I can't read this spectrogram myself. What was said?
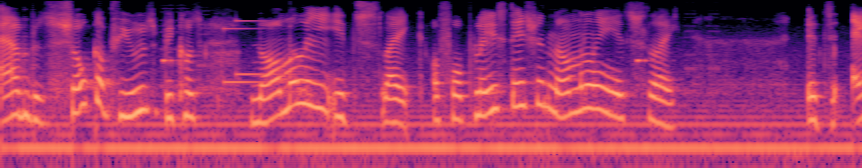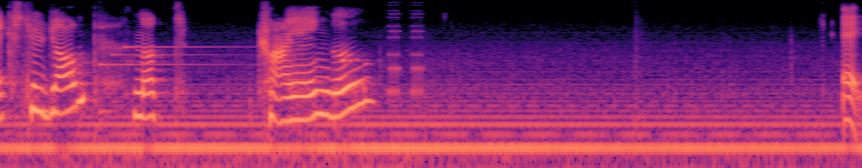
I'm so confused because normally it's like for PlayStation. Normally it's like it's extra jump, not triangle. Hey,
